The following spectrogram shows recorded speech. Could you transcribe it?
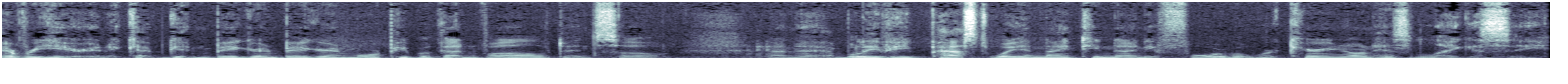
every year, and it kept getting bigger and bigger, and more people got involved, and so. And I believe he passed away in 1994, but we're carrying on his legacy.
